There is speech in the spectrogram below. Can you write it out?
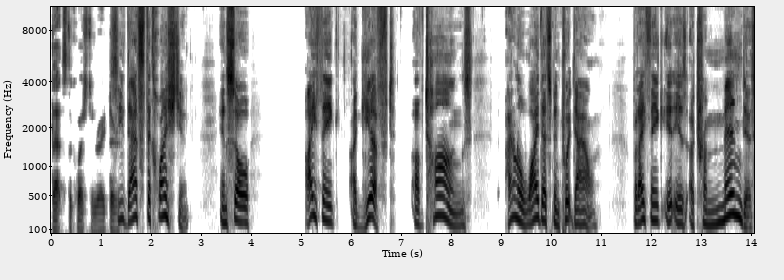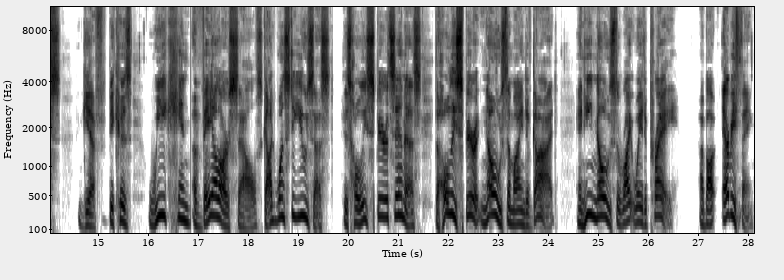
That's the question right there. See, that's the question. And so I think a gift of tongues, I don't know why that's been put down, but I think it is a tremendous gift because we can avail ourselves. God wants to use us. His Holy Spirit's in us. The Holy Spirit knows the mind of God, and He knows the right way to pray about everything.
